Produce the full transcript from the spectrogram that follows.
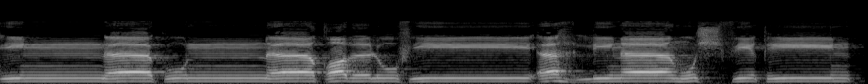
إِنَّا كُنَّا قَبْلُ فِي أَهْلِنَا مُشْفِقِينَ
